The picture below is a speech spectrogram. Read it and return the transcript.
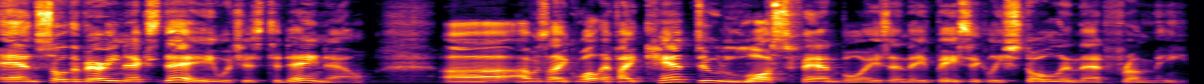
And so the very next day, which is today now, uh, I was like, well, if I can't do Los Fanboys, and they've basically stolen that from me,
